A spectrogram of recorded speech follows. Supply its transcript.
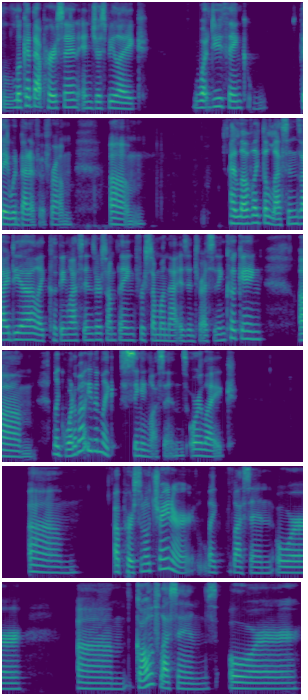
look at that person and just be like, "What do you think they would benefit from?" Um, I love like the lessons idea, like cooking lessons or something for someone that is interested in cooking. Um, like what about even like singing lessons or like um a personal trainer like lesson or um golf lessons or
